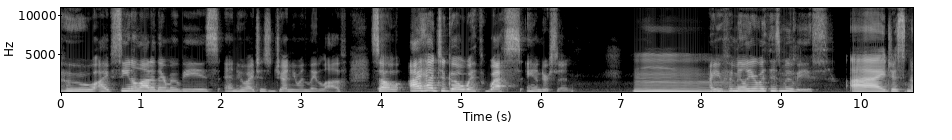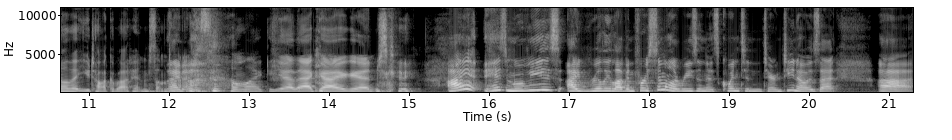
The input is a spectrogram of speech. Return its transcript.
who I've seen a lot of their movies, and who I just genuinely love. So I had to go with Wes Anderson. Mm. Are you familiar with his movies? I just know that you talk about him I sometimes. know. I'm like, yeah, that guy again. Just kidding. I his movies I really love, and for a similar reason as Quentin Tarantino is that uh,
